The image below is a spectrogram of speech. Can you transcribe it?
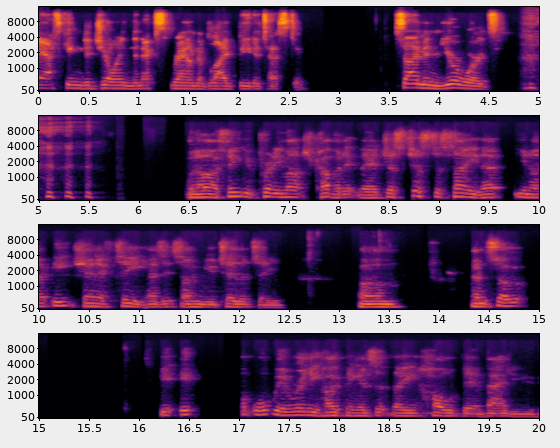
asking to join the next round of live beta testing. Simon, your words. Well, I think you've pretty much covered it there. Just just to say that you know each NFT has its own utility, um, and so it, it, what we're really hoping is that they hold their value.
